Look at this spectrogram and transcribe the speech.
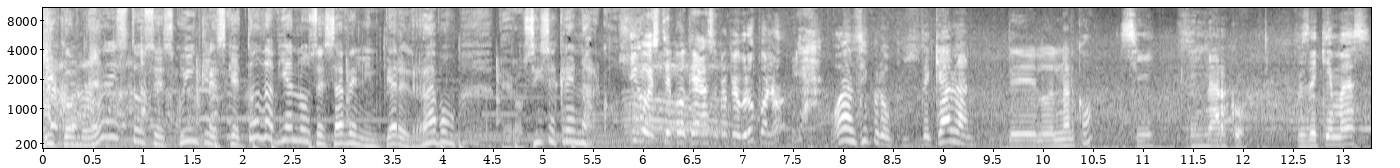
Y como estos escuincles que todavía no se saben limpiar el rabo, pero sí se creen narcos. Digo, es tiempo que haga su propio grupo, ¿no? Ya. Ah, sí, pero pues, ¿de qué hablan? ¿De lo del narco? Sí, del narco. Pues de qué más.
